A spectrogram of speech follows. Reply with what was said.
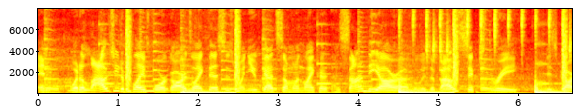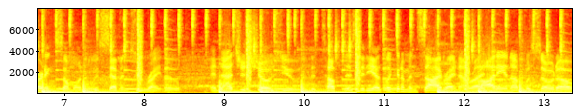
And what allows you to play four guards like this is when you've got someone like Hassan Diarra, who is about 6'3", is guarding someone who is 7'2", right now. And that just shows you the toughness that he has. Look at him inside right now, Right. bodying up with Sotto.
